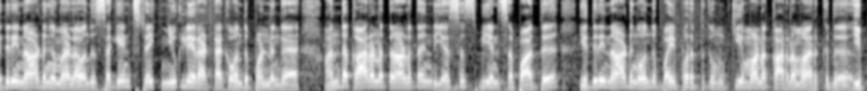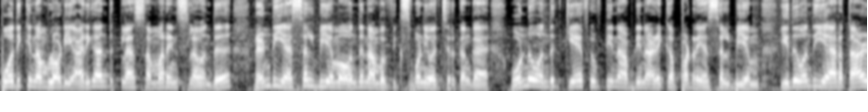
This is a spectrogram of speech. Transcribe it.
எதிரி நாடுங்க மேலே வந்து செகண்ட் ஸ்ட்ரைக் நியூக்ளியர் அட்டாக் வந்து பண்ணுங்க. அந்த காரணத்தினால தான் இந்த எஸ்எஸ்பிஎன்ஸை பார்த்து எதிரி நாடுங்க வந்து பயப்படுறதுக்கு முக்கியமான காரணமாக இருக்குது. இப்போதைக்கு நம்மளுடைய அரிகாந்த் கிளாஸ் சம்மரைன்ஸில் வந்து ரெண்டு எஸ்எல்பிஎம் வந்து நம்ம ஃபிக்ஸ் பண்ணி வச்சிருக்கோங்க. ஒன்று வந்து கே ஃபிஃப்டீன் அப்படின்னு அழைக்கப்படுற எஸ்எல்பிஎம் இது வந்து ஏறத்தாழ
